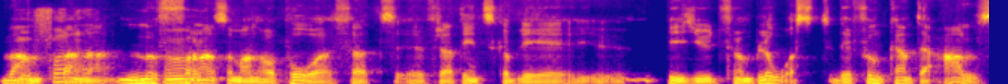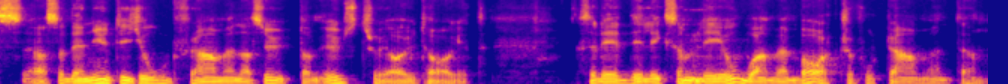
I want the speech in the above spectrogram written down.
vamparna, muffarna, mm. som man har på för att, för att det inte ska bli, bli ljud från blåst. Det funkar inte alls. Alltså den är ju inte gjord för att användas utomhus tror jag överhuvudtaget. Så det, det, liksom, det är oanvändbart så fort du har använt den.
